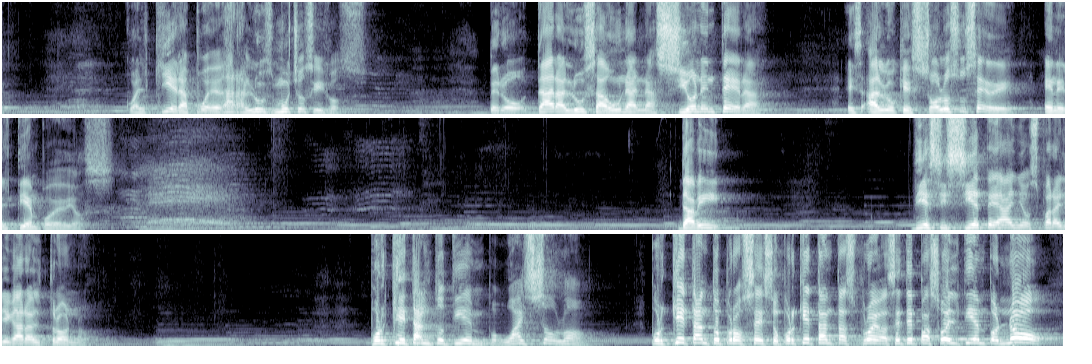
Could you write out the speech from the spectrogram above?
Cualquiera puede dar a luz muchos hijos, pero dar a luz a una nación entera es algo que solo sucede en el tiempo de Dios. David 17 años para llegar al trono. ¿Por qué tanto tiempo? Why so long? ¿Por qué tanto proceso? ¿Por qué tantas pruebas? ¿Se te pasó el tiempo? No.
